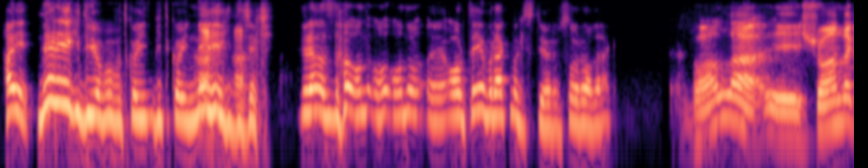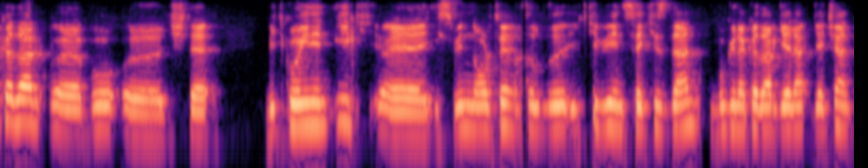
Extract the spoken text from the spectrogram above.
hani nereye gidiyor bu Bitcoin? Bitcoin nereye gidecek? Biraz da onu, onu e, ortaya bırakmak istiyorum soru olarak. Valla e, şu ana kadar e, bu e, işte Bitcoin'in ilk e, isminin ortaya atıldığı 2008'den bugüne kadar gelen, geçen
